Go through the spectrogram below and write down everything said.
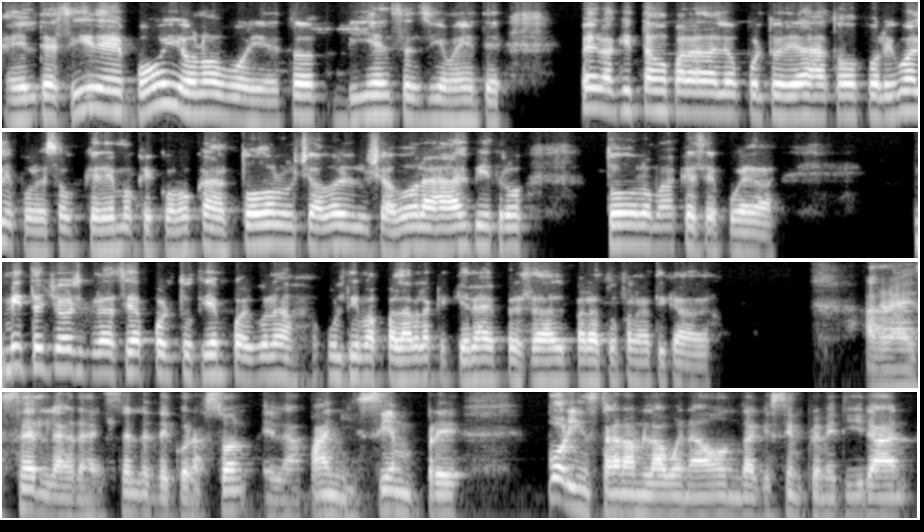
él decide voy o no voy. Esto es bien sencillamente. Pero aquí estamos para darle oportunidades a todos por igual y por eso queremos que conozcan a todos los luchadores, luchadoras, árbitros, todo lo más que se pueda. Mr. George, gracias por tu tiempo. ¿Algunas últimas palabras que quieras expresar para tu fanaticada? Agradecerle, agradecerles de corazón el apaño siempre. Por Instagram la buena onda que siempre me tiran.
